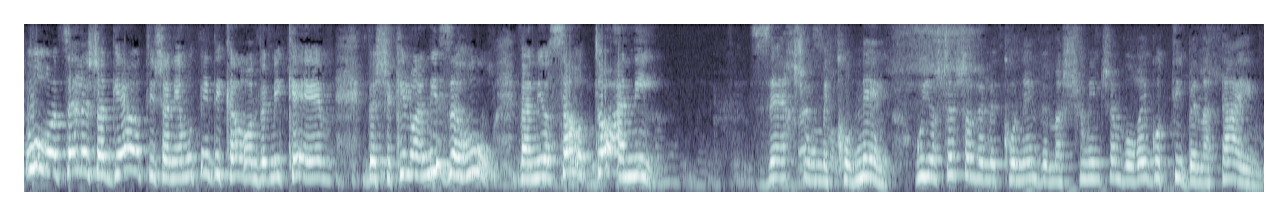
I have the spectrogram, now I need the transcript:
הוא רוצה לשגע אותי, שאני אמות מדיכאון ומכאב, ושכאילו אני זה הוא, ואני עושה אותו אני. זה איך שהוא מקונן. הוא יושב שם ומקונן ומשמין שם והורג אותי בינתיים.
